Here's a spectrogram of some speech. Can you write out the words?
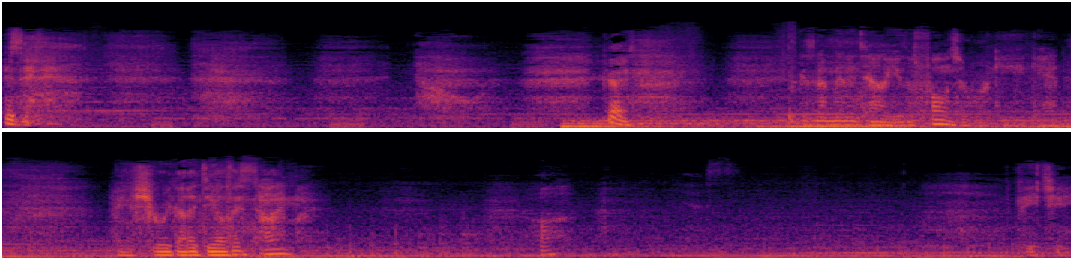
is it? No. Good. Because I'm going to tell you the phones are working. Are you sure we got a deal this time? Huh? Yes. Peachy.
